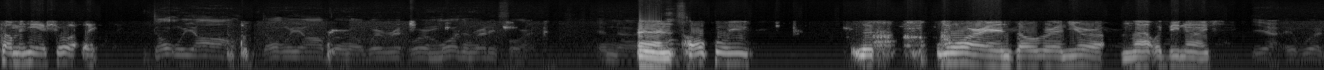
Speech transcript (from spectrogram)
coming here shortly. Don't we all? Don't we all, Bruno? We're re- we're more than ready for it. And, uh, And hopefully- hopefully this war ends over in Europe, and that would be nice. yeah, it would.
